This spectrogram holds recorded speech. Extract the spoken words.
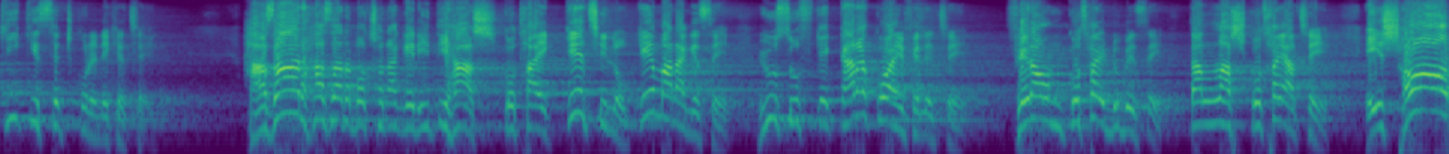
কি কি সেট করে রেখেছে? হাজার হাজার বছর আগের ইতিহাস কোথায়, কে ছিল, কে মারা গেছে, ইউসুফকে কারা কোয়ায় ফেলেছে, ফেরাউন কোথায় ডুবেছে, তার লাশ কোথায় আছে, এই সব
